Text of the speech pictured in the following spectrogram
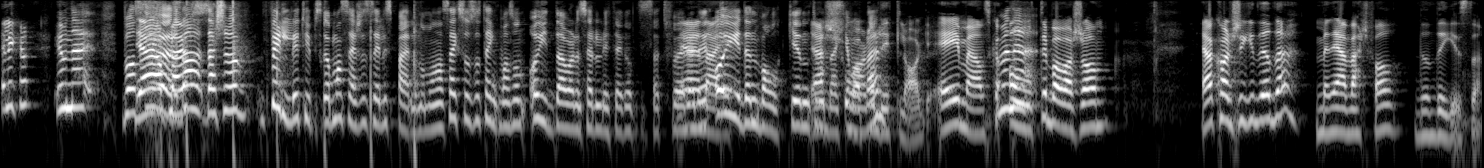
Jeg liker det. Ja, men jeg, hva skal Jeg jeg gjøre da? Det er så veldig typisk at man ser seg selv i speilet når man har sex, og så tenker man sånn Oi, der var det en cellulitt jeg ikke hadde sett før. Ja, Eller oi, den valken trodde jeg, jeg ikke så var på der. ditt lag. Amen. Skal jeg- alltid bare være sånn Jeg er kanskje ikke det, det, men jeg er i hvert fall den diggeste.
